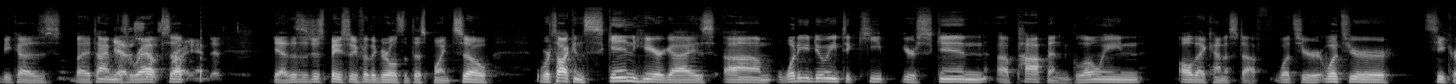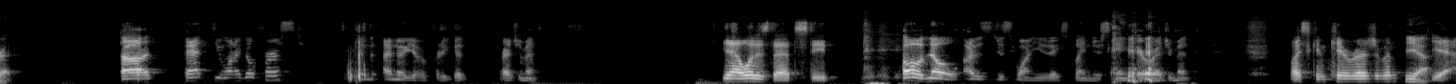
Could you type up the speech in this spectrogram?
because by the time Yeah, this the wraps up, ended. yeah, this is just basically for the girls at this point. So, we're talking skin here, guys. Um, what are you doing to keep your skin uh, popping, glowing, all that kind of stuff? What's your What's your secret? Uh, Pat, do you want to go first? I know you have a pretty good regimen. Yeah, what is that, Steve? Oh no, I was just wanting you to explain your skincare regimen. My skincare regimen? Yeah. Yeah,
